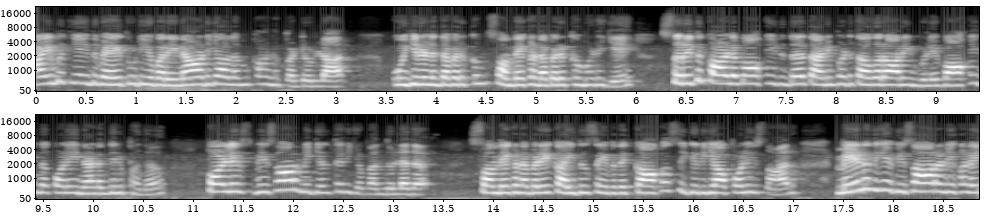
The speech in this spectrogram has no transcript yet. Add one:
ஐம்பத்தி ஐந்து வயதுடையவர் என அடையாளம் காணப்பட்டுள்ளார். உயிரிழந்தவருக்கும் சந்தேக நபருக்கும் இடையே சிறிது காலமாக இருந்த தனிப்பட்ட தகராறின் விளைவாக இந்த கொலை நடந்திருப்பது போலீஸ் விசாரணையில் தெரிய வந்துள்ளது. சந்தேக நபரை கைது செய்வதற்காக சிகிரியா போலீசார் மேலதிக விசாரணைகளை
